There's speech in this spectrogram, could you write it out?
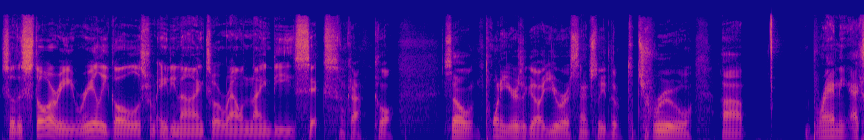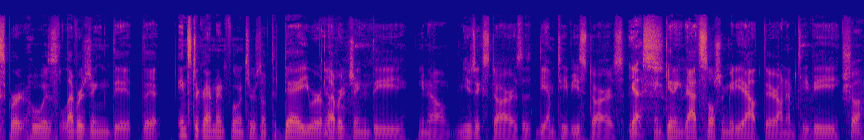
So the story really goes from '89 to around '96. Okay, cool. So 20 years ago, you were essentially the, the true uh, branding expert who was leveraging the, the Instagram influencers of today, you were leveraging the you know music stars, the, the MTV stars, Yes. and getting that social media out there on MTV, Sure.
